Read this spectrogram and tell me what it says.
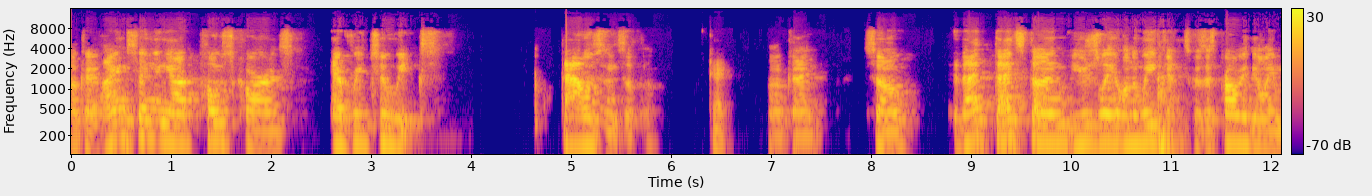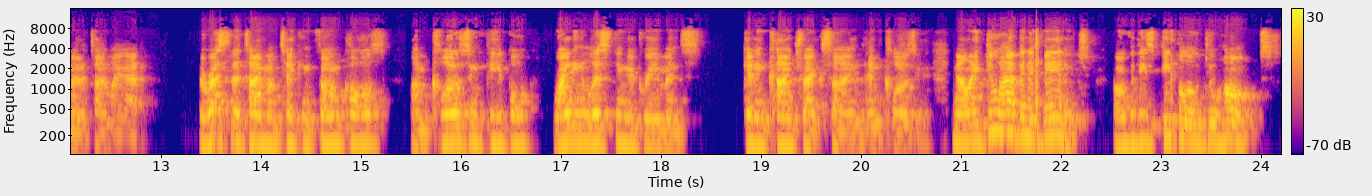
Okay, I am sending out postcards every two weeks, thousands of them. Okay. Okay. So that that's done usually on the weekends because it's probably the only amount of time I have. The rest of the time, I'm taking phone calls. I'm closing people, writing listing agreements, getting contracts signed and closing. Now, I do have an advantage over these people who do homes.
